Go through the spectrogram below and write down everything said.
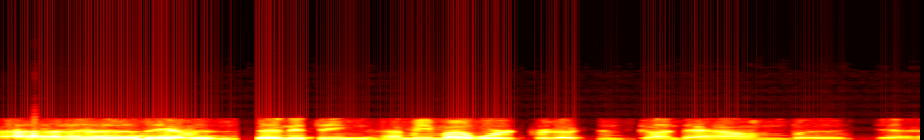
Uh, they haven't said anything. I mean, my work production's gone down, but yeah.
